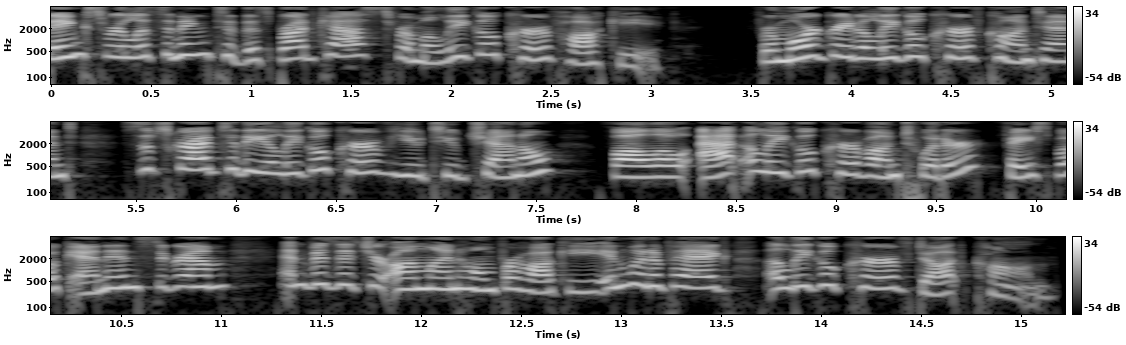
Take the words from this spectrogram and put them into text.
Thanks for listening to this broadcast from Illegal Curve Hockey. For more great Illegal Curve content, subscribe to the Illegal Curve YouTube channel, follow at Illegal Curve on Twitter, Facebook, and Instagram, and visit your online home for hockey in Winnipeg, illegalcurve.com.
